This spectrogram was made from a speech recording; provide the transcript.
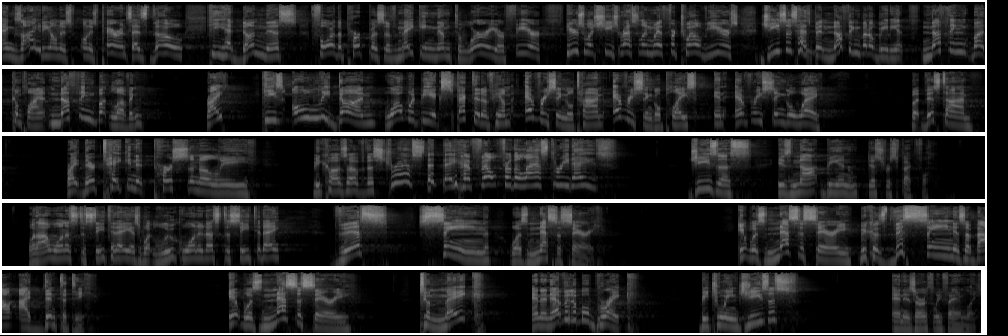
anxiety on his, on his parents as though he had done this for the purpose of making them to worry or fear. Here's what she's wrestling with for 12 years Jesus has been nothing but obedient, nothing but compliant, nothing but loving, right? He's only done what would be expected of him every single time, every single place, in every single way. But this time, right, they're taking it personally because of the stress that they have felt for the last three days. Jesus is not being disrespectful. What I want us to see today is what Luke wanted us to see today. This scene was necessary. It was necessary because this scene is about identity. It was necessary to make an inevitable break between Jesus and his earthly family.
